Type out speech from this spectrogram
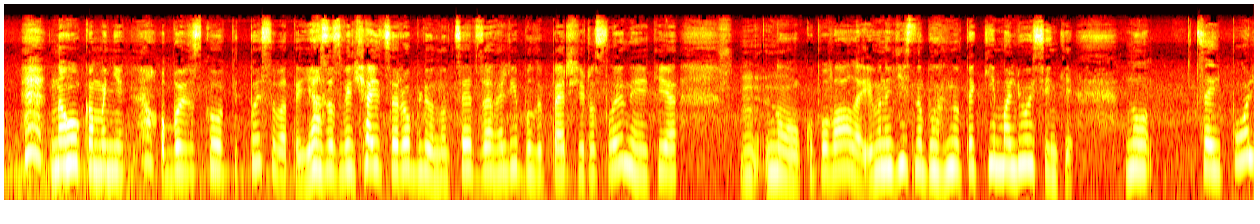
наука мені обов'язково підписувати. Я зазвичай це роблю. Ну це взагалі були перші рослини, які я ну, купувала, і вони дійсно були ну, такі малюсінькі. Ну, цей поль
